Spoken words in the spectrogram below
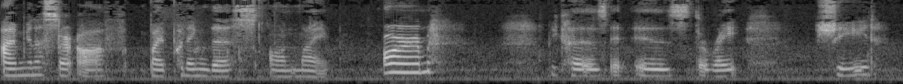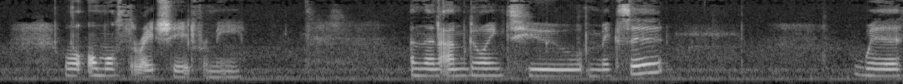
I'm going to start off by putting this on my arm because it is the right shade. Well, almost the right shade for me and then I'm going to mix it with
